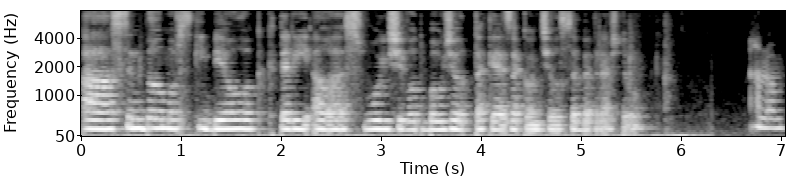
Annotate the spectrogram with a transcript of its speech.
a syn byl mořský biolog, který ale svůj život bohužel také zakončil sebevraždou. Ano.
